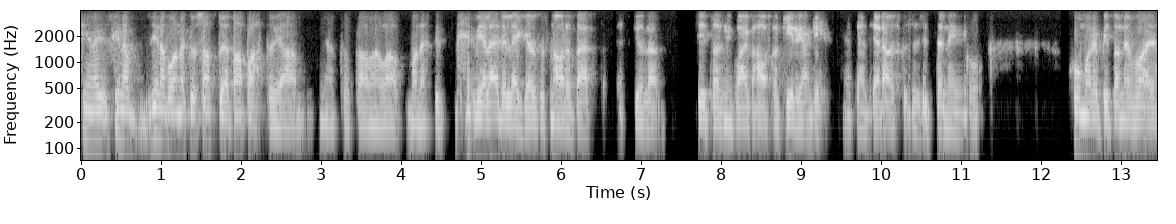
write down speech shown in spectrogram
siinä, siinä, siinä vuonna kyllä sattui ja tapahtui ja, ja tota, me ollaan monesti vielä edelleenkin joskus naurata, että, että kyllä siitä olisi niin kuin aika hauska kirjankin. Et en tiedä, olisiko se sitten niin kuin humoripitoinen vai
